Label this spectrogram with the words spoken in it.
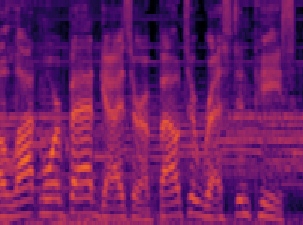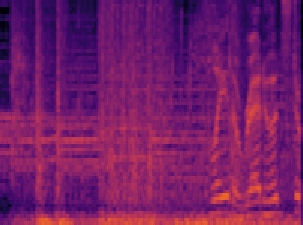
A lot more bad guys are about to rest in peace. Play the Red Hood story.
